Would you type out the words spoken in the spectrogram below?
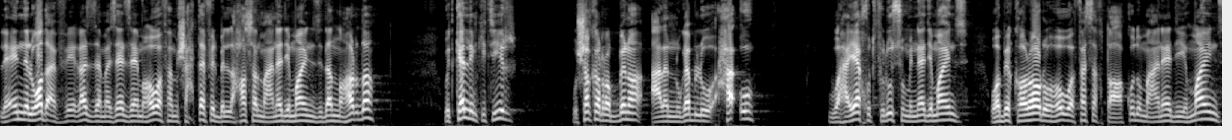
لأن الوضع في غزة ما زال زي ما هو فمش هحتفل باللي حصل مع نادي ماينز ده النهارده. واتكلم كتير وشكر ربنا على إنه جاب له حقه وهياخد فلوسه من نادي ماينز وبقراره هو فسخ تعاقده مع نادي ماينز.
